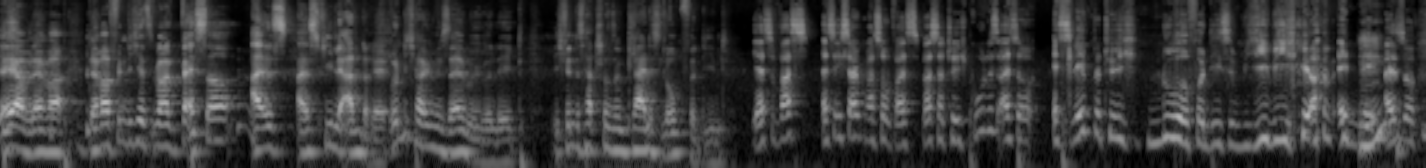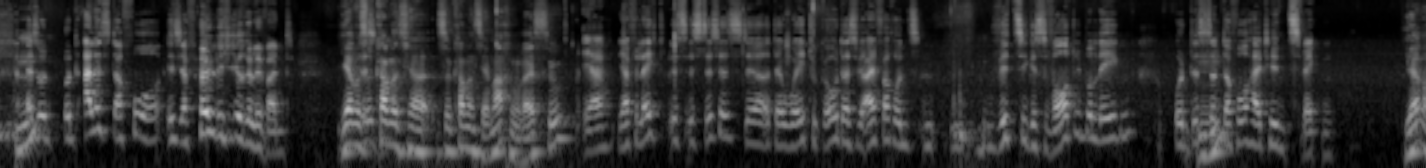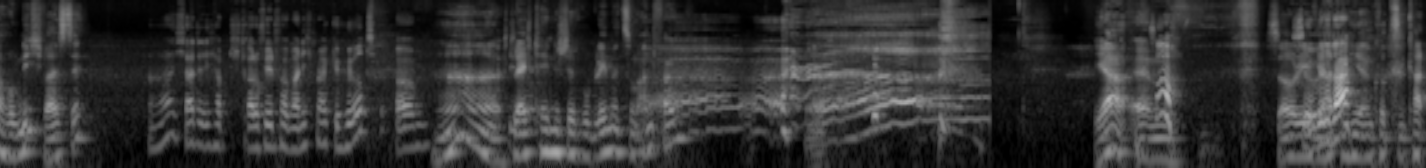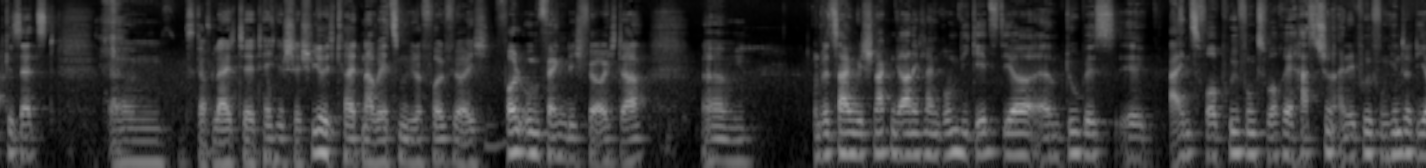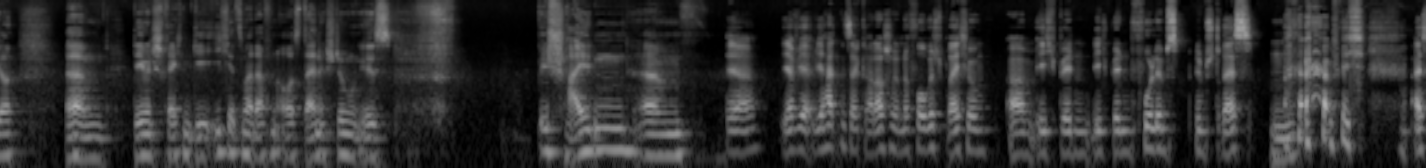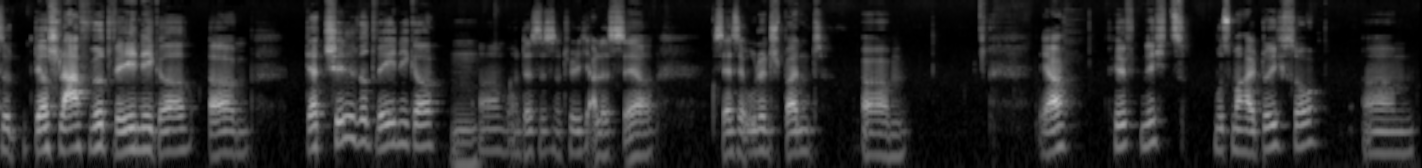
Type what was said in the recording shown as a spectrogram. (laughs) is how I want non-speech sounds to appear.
ja, aber der war, der war finde ich, jetzt mal besser als, als viele andere. Und ich habe mir selber überlegt. Ich finde, es hat schon so ein kleines Lob verdient. Ja, so was, also ich sag mal so, was, was natürlich gut ist, also es lebt natürlich nur von diesem Yibi am Ende. Mhm. Also, mhm. also, und alles davor ist ja völlig irrelevant. Ja, aber das, so kann man es ja, so kann man es ja machen, weißt du? Ja, ja, vielleicht ist, ist das jetzt der, der Way to go, dass wir einfach uns ein, ein witziges Wort überlegen und das mhm. dann davor halt hinzwecken. Ja, warum nicht, weißt du? Ah, ich hatte, ich habe dich gerade auf jeden Fall mal nicht mehr gehört. Ähm, ah, vielleicht technische Probleme zum Anfang. Ja, ähm, so. sorry, so, wir hatten da? hier einen kurzen Cut gesetzt. Ähm, es gab leichte technische Schwierigkeiten, aber jetzt sind wir wieder voll für euch, vollumfänglich für euch da. Ähm, und würde sagen, wir schnacken gar nicht lang rum. Wie geht's dir? Ähm, du bist äh, eins vor Prüfungswoche, hast schon eine Prüfung hinter dir. Ähm, dementsprechend gehe ich jetzt mal davon aus, deine Stimmung ist bescheiden. Ähm, ja, ja, wir, wir hatten es ja gerade auch schon in der Vorbesprechung. Ähm, ich bin, ich bin voll im, im Stress. Mhm. (laughs) ich, also der Schlaf wird weniger, ähm, der Chill wird weniger. Mhm. Ähm, und das ist natürlich alles sehr, sehr, sehr unentspannt. Ähm, ja, hilft nichts. Muss man halt durch so. Ähm,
